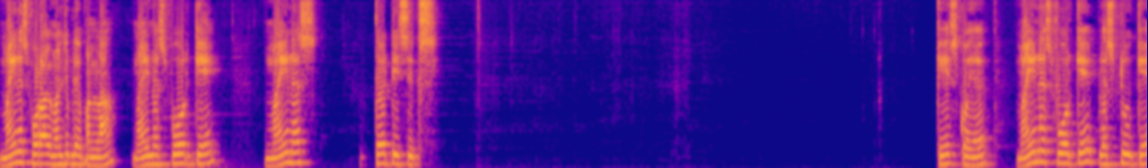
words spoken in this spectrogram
மைனஸ் ஃபோரால் மல்டிப்ளை பண்ணலாம். Minus four K minus thirty six K square minus four K plus two K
